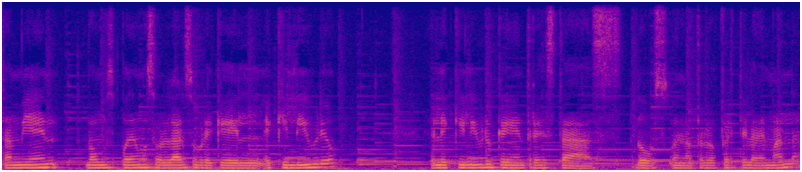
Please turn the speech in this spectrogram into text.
También vamos, podemos hablar sobre que el equilibrio, el equilibrio que hay entre estas dos, en la oferta y la demanda,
